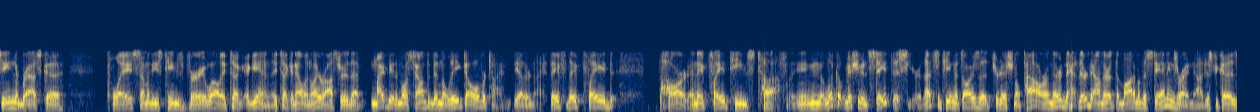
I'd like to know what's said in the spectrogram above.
seen Nebraska play some of these teams very well. They took again, they took an Illinois roster that might be the most talented in the league to overtime the other night. They've they've played hard and they've played teams tough. And look at Michigan State this year. That's a team that's always a traditional power, and they're they're down there at the bottom of the standings right now. Just because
